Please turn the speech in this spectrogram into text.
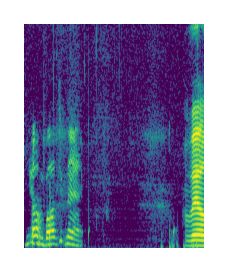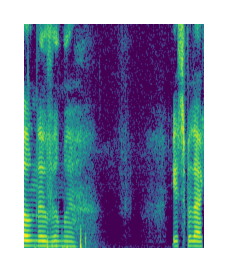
Ya balcık ne? Well, Nuvuma. It's black.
